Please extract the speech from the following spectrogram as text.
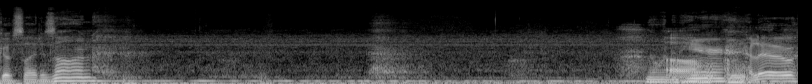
Ghost light is on. No one Oh, in here. I'm- Hello.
